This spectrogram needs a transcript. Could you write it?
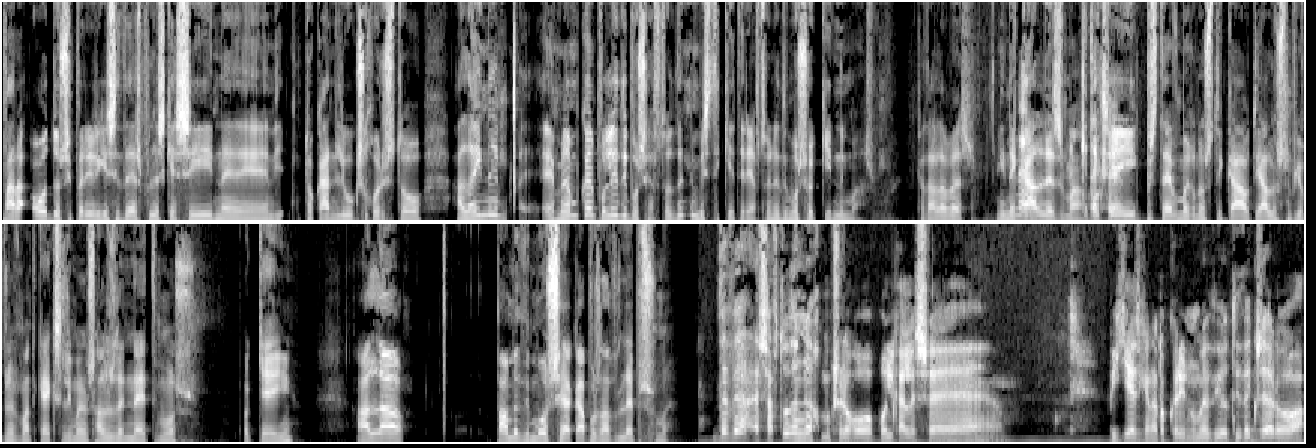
παρά, όντως οι περίεργες ιδέες που λες και εσύ είναι, ενδι- το κάνει λίγο ξεχωριστό, αλλά είναι. Εμένα μου κάνει πολύ εντύπωση αυτό. Δεν είναι μυστική εταιρεία αυτό, είναι δημόσιο κίνημα, ας πούμε. Κατάλαβε. Είναι Ναι, κάλεσμα. Οκ, κοίταξε. πιστεύουμε γνωστικά ότι άλλος είναι πιο πνευματικά εξελιγμένος, άλλος δεν είναι έτοιμος. Οκ. Αλλά πάμε δημόσια κάπως να δουλέψουμε. Βέβαια, σε αυτό δεν έχουμε ξέρω εγώ, πολύ καλές ε, πηγές για να το κρίνουμε, διότι δεν ξέρω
